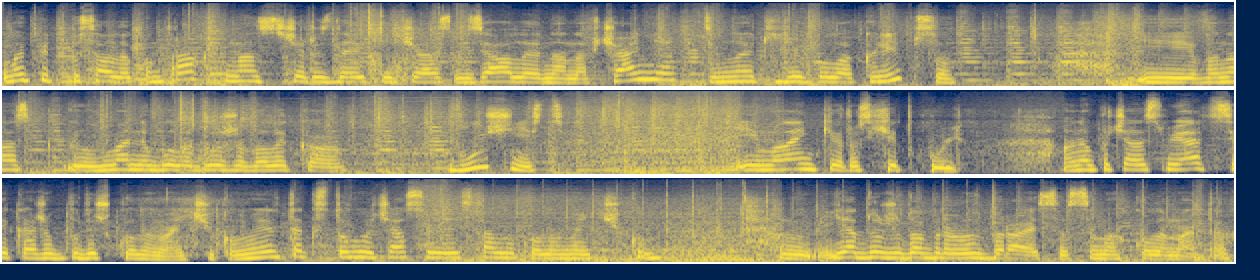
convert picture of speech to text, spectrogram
Ми підписали контракт, нас через деякий час взяли на навчання. Зі мною тоді була Каліпсо, і вона в мене була дуже велика влучність і маленький розхід куль. Вона почала сміятися і каже, будеш кулеметчиком. І так з того часу я і стала кулеметчиком. Ну, я дуже добре розбираюся в самих кулеметах.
